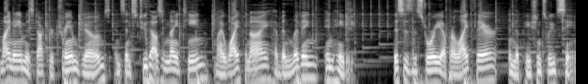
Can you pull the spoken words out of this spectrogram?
My name is Dr. Tram Jones, and since 2019, my wife and I have been living in Haiti. This is the story of our life there and the patients we've seen.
